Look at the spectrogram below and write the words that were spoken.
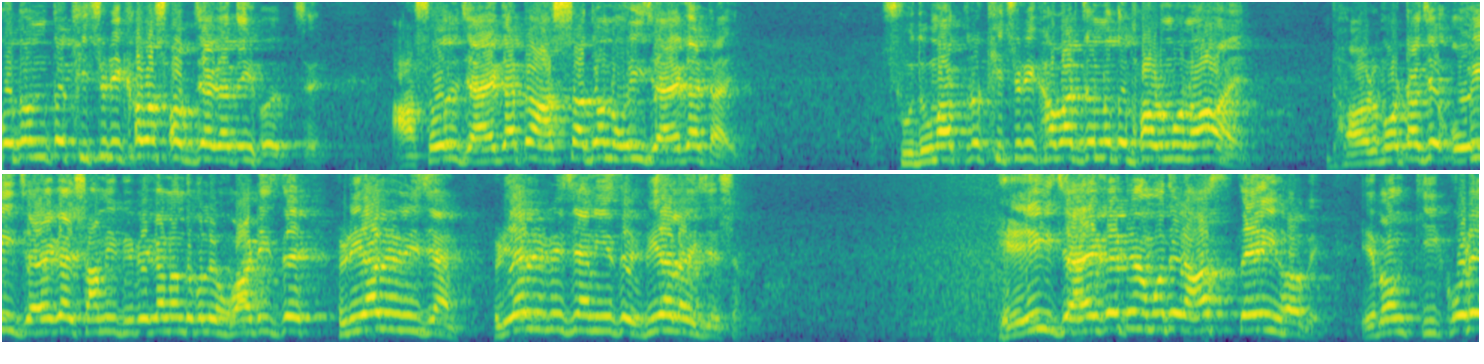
কোদন তো খিচুড়ি খাওয়া সব জায়গাতেই হচ্ছে। আসল জায়গাটা আস্বাদন ওই জায়গাটাই। শুধুমাত্র খিচুড়ি খাওয়ার জন্য তো ধর্ম নয়। ধর্মটা যে ওই জায়গায় স্বামী বিবেকানন্দ বলে what is the real religion real religion is a realization এই জায়গাটা আমাদের আসতেই হবে। এবং কি করে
